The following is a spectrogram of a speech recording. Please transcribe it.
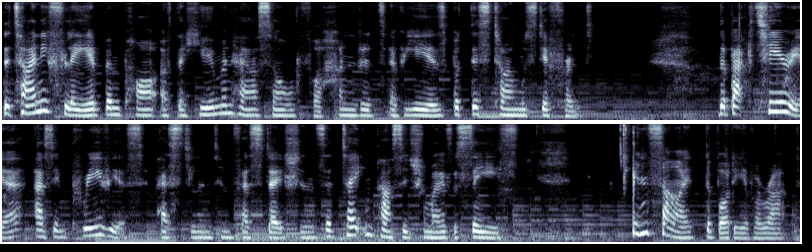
The tiny flea had been part of the human household for hundreds of years, but this time was different. The bacteria, as in previous pestilent infestations, had taken passage from overseas inside the body of a rat.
